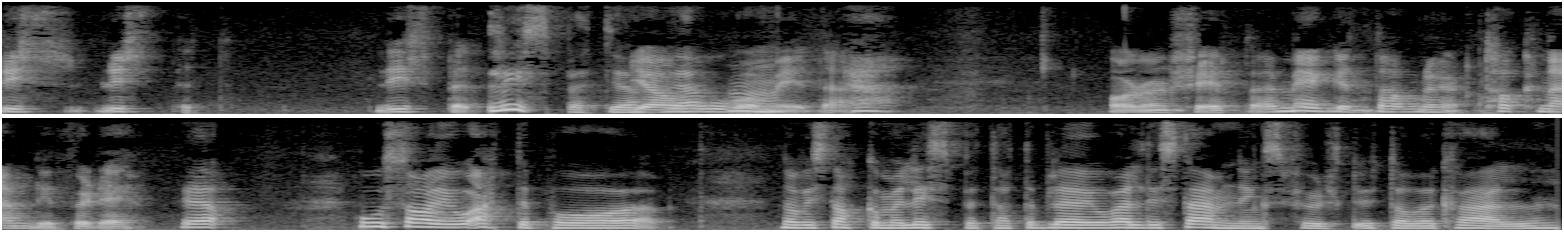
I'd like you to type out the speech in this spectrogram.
Lis, Lisbeth. Lisbeth. Lisbeth, ja. Ja, hun var Mm. med der. Arrangerte. Jeg er meget takknemlig for det. Ja. Hun sa jo etterpå, når vi snakka med Lisbeth, at det ble jo veldig stemningsfullt utover kvelden.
